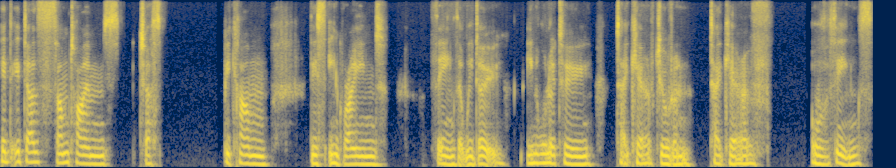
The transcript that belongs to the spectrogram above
it it does sometimes just become this ingrained thing that we do in order to take care of children, take care of all the things.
